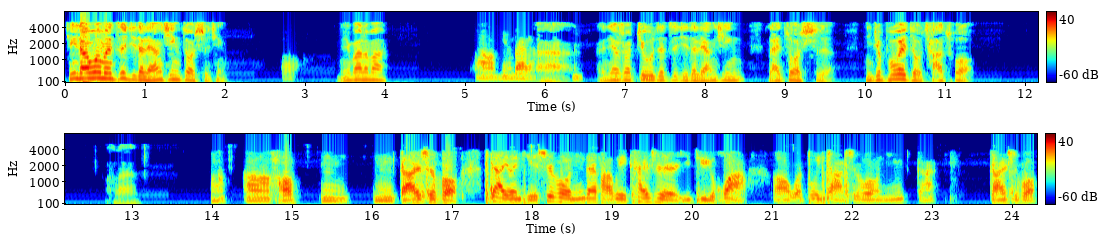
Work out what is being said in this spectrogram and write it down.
经常问问自己的良心做事情，哦，明白了吗？啊，明白了。啊，人家说揪着自己的良心来做事，你就不会走差错。好了。啊啊好，嗯嗯，感恩师傅。下一个问题，师傅您在法会开示一句话啊，我读一下，师傅您感感恩师傅。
